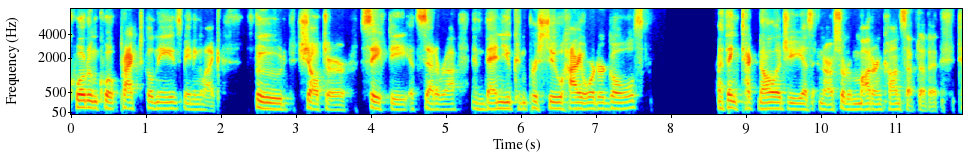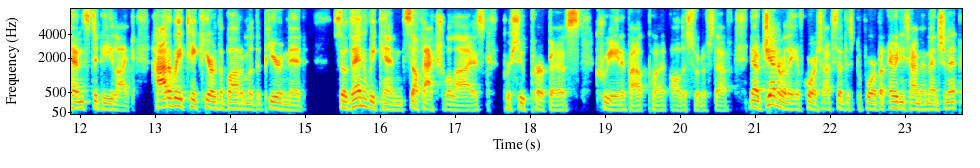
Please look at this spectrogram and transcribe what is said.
quote unquote practical needs, meaning like food, shelter, safety, etc., and then you can pursue high order goals. I think technology, as in our sort of modern concept of it, tends to be like, how do we take care of the bottom of the pyramid? So then we can self actualize, pursue purpose, creative output, all this sort of stuff. Now, generally, of course, I've said this before, but every time I mention it,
